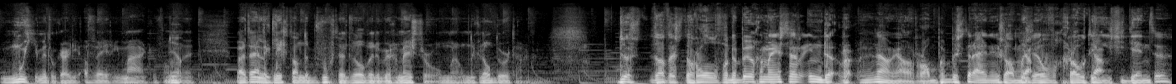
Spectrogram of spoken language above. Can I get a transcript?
moet je met elkaar die afweging maken. Van, Ja. maar uiteindelijk ligt dan de bevoegdheid wel bij de burgemeester... om, om de knoop door te hakken. Dus dat is de rol van de burgemeester in de nou ja, rampenbestrijding. Zal maar Ja. zeggen, over grote Ja. incidenten.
